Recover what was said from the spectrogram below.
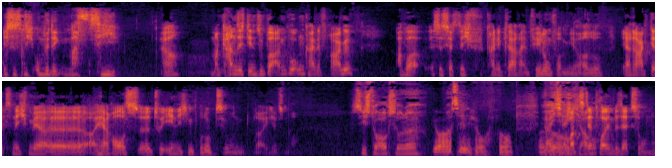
ist es nicht unbedingt Must-See. Ja, man kann sich den super angucken, keine Frage. Aber es ist jetzt nicht keine klare Empfehlung von mir. Also er ragt jetzt nicht mehr äh, heraus äh, zu ähnlichen Produktionen, sage ich jetzt mal. Siehst du auch so, oder? Ja, sehe ich auch so. Also, ja, ich Trotz der auch. tollen Besetzung. Ne?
